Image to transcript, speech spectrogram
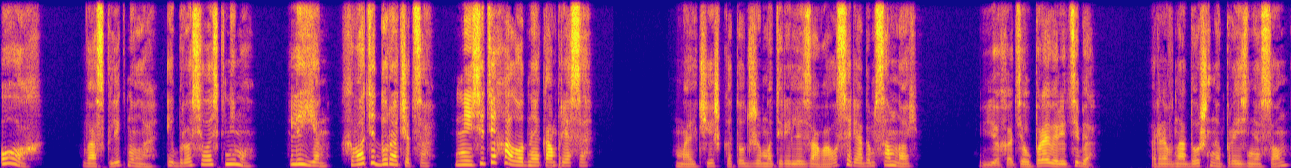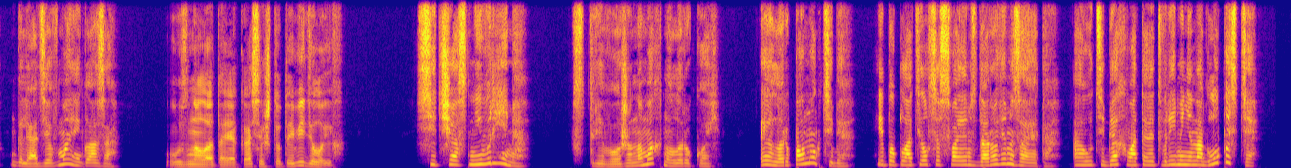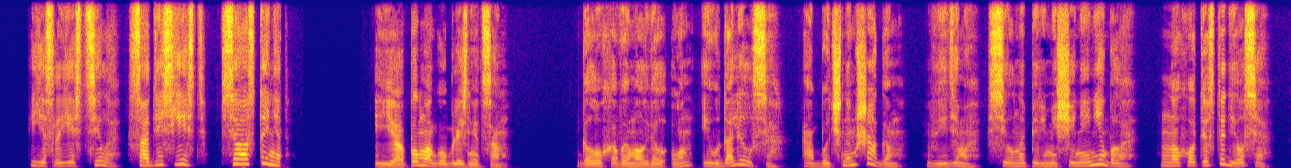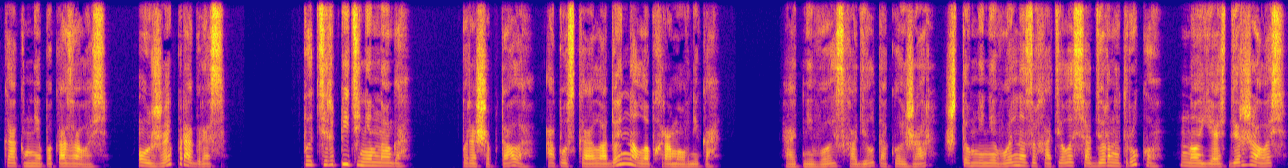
«Ох!» — воскликнула и бросилась к нему. «Лиен, хватит дурачиться! Несите холодные компрессы!» Мальчишка тут же материализовался рядом со мной. «Я хотел проверить тебя», — равнодушно произнес он, глядя в мои глаза. «Узнала Таякаси, что ты видела их?» «Сейчас не время», — встревоженно махнула рукой. «Эллар помог тебе и поплатился своим здоровьем за это, а у тебя хватает времени на глупости? Если есть сила, садись есть, все остынет». «Я помогу близнецам», — глухо вымолвил он и удалился, обычным шагом. Видимо, сил на перемещение не было, но хоть и стыдился, как мне показалось. Уже прогресс. «Потерпите немного», — прошептала, опуская ладонь на лоб храмовника. От него исходил такой жар, что мне невольно захотелось отдернуть руку, но я сдержалась.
